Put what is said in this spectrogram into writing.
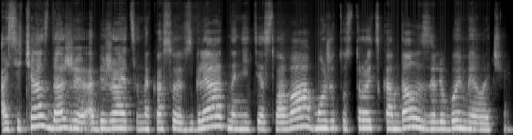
А сейчас даже обижается на косой взгляд, на не те слова, может устроить скандал из-за любой мелочи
